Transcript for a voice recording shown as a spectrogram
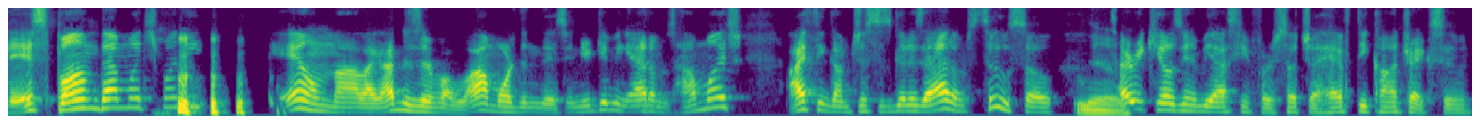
this bum that much money? Hell no! Like I deserve a lot more than this, and you're giving Adams how much? I think I'm just as good as Adams too. So yeah. Tyreek Hill is going to be asking for such a hefty contract soon,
